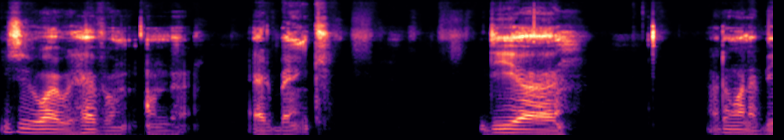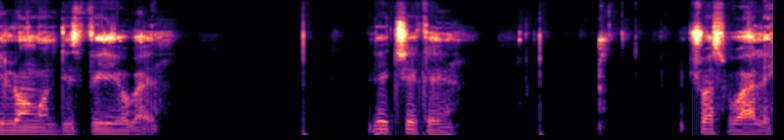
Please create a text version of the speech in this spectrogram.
this is why we have on on the LBank. The uh, I don't want to be long on this video, but let's check a Trust Wallet.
